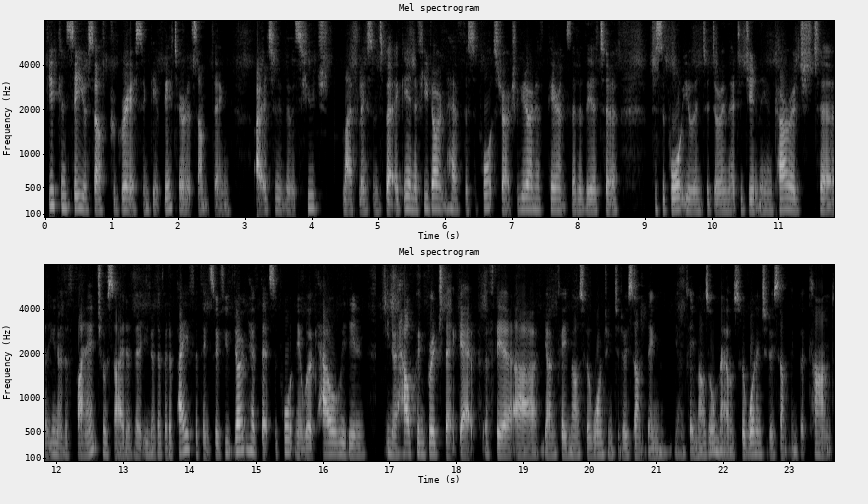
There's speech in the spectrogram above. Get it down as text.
if you can see yourself progress and get better at something, I think that it's huge life lessons. But again, if you don't have the support structure, if you don't have parents that are there to to support you into doing that, to gently encourage to, you know, the financial side of it, you know, they've got to pay for things. So if you don't have that support network, how are we then, you know, helping bridge that gap if there are young females who are wanting to do something, young females or males who are wanting to do something but can't?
